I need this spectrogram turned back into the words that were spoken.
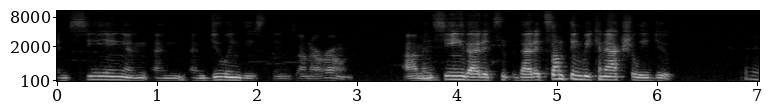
in seeing and, and and doing these things on our own, um, and seeing that it's that it's something we can actually do. Mm-hmm.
